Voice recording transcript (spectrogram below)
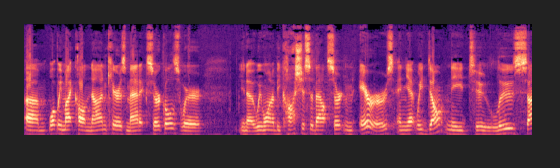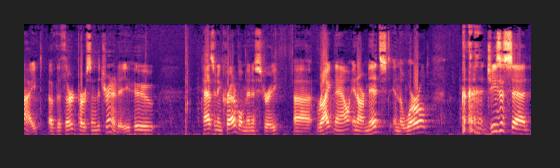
um, what we might call non charismatic circles where you know we want to be cautious about certain errors and yet we don't need to lose sight of the third person of the trinity who has an incredible ministry uh, right now in our midst in the world. Jesus said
